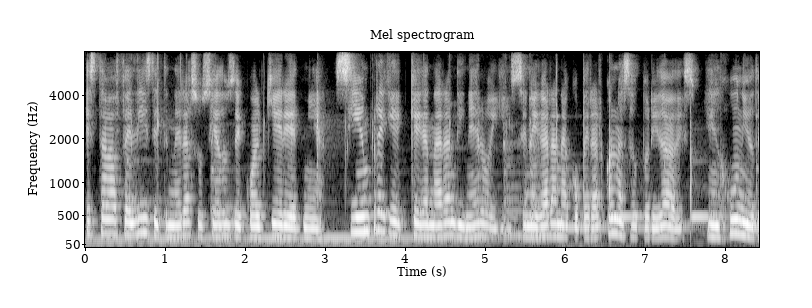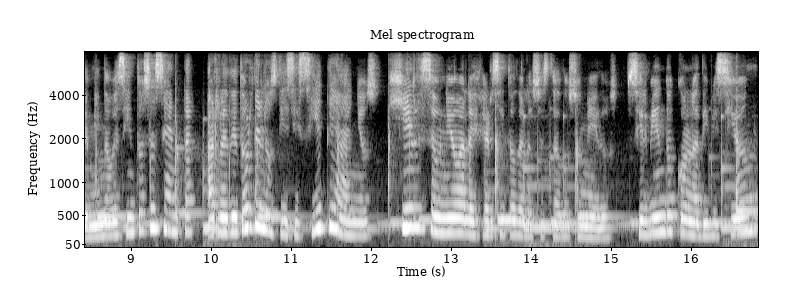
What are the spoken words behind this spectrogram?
estaba feliz de tener asociados de cualquier etnia, siempre que, ganaran dinero y se negaran a cooperar con las autoridades. En junio de 1960, alrededor de los 17 años, Hill se unió al ejército de los Estados Unidos, sirviendo con la división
